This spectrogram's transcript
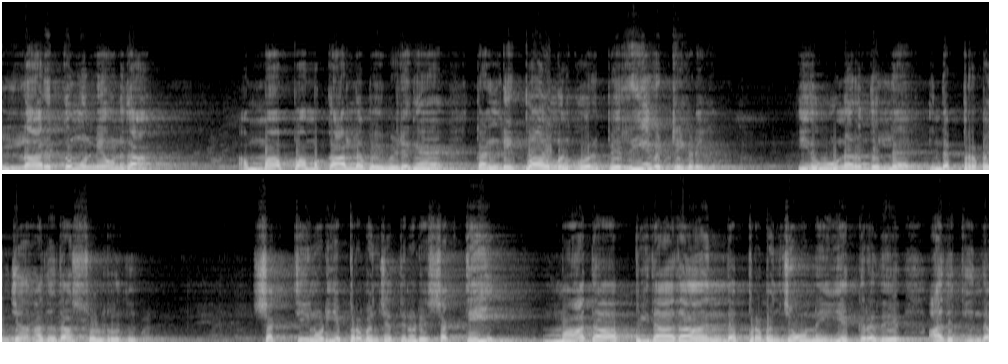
எல்லாருக்கும் ஒன்றே ஒன்று தான் அம்மா அப்பா அம்மா காலில் போய் விடுங்க கண்டிப்பாக உங்களுக்கு ஒரு பெரிய வெற்றி கிடைக்கும். இது உணர்ந்து இல்லை. இந்த பிரபஞ்சம் அதுதான் சொல்கிறது சக்தியினுடைய பிரபஞ்சத்தினுடைய சக்தி மாதா பிதா தான் இந்த பிரபஞ்சம் ஒன்று இயக்கிறது. அதுக்கு இந்த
